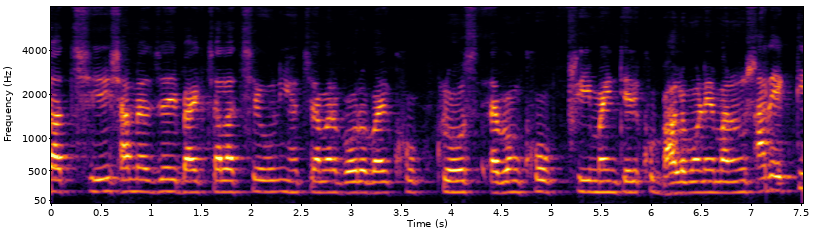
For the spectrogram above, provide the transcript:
যাচ্ছি, সামনে যে বাইক চালাচ্ছে উনি হচ্ছে আমার বড় ভাই, খুব ক্লোজ এবং খুব ফ্রি মাইন্ডের, খুব ভালো মনের মানুষ। আর একটি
